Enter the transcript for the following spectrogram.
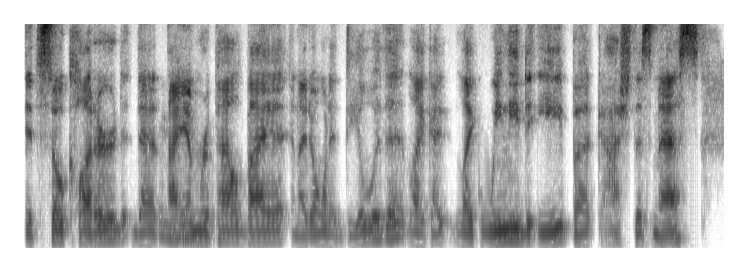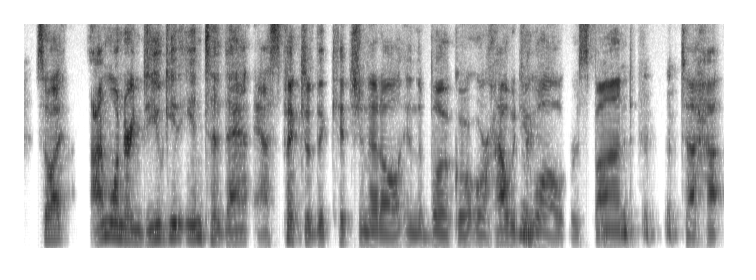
it's so cluttered that I am repelled by it and I don't want to deal with it. Like I like we need to eat, but gosh, this mess. So I, I'm wondering, do you get into that aspect of the kitchen at all in the book, or, or how would you all respond to how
